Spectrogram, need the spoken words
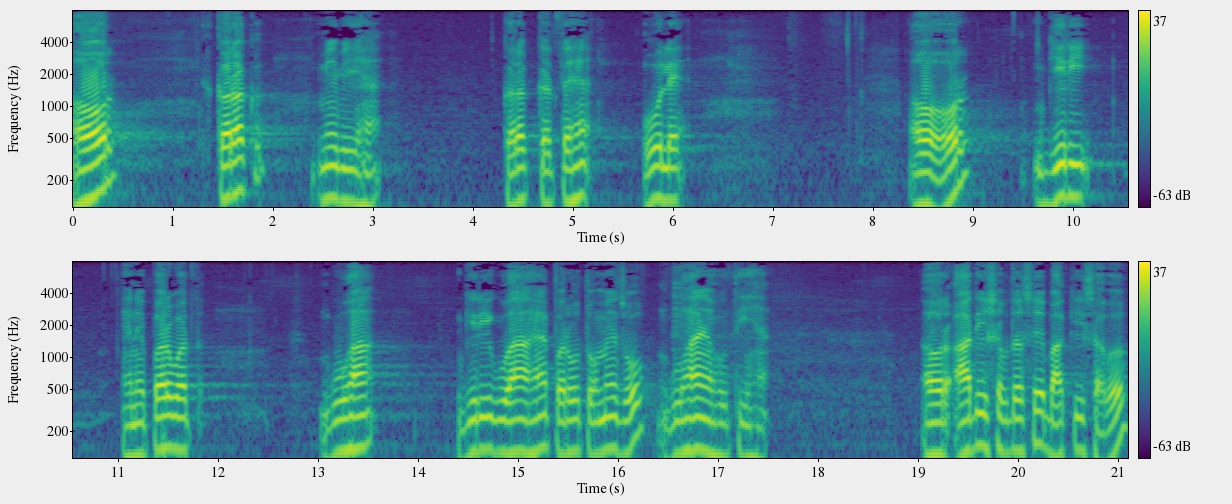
और करक में भी है। करक कहते हैं ओले। और गिरी, यानी पर्वत, गुहा, गिरी गुहा है, पर्वतों में जो गुहाएँ होती हैं। और आदि शब्द से बाकी सब,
